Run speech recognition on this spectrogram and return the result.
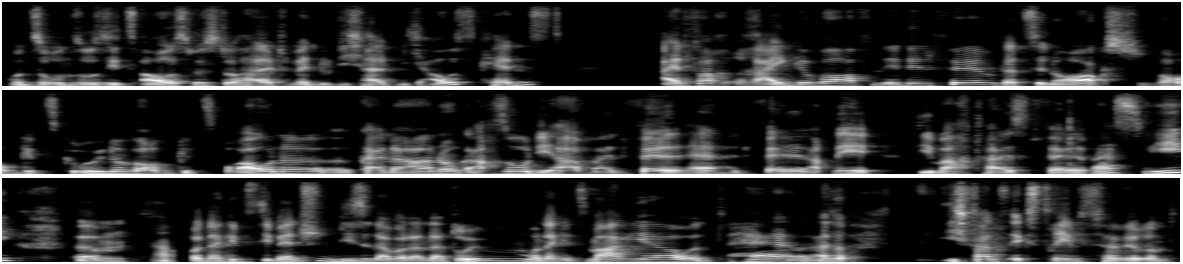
und so und so sieht's aus, wirst du halt, wenn du dich halt nicht auskennst, einfach reingeworfen in den Film. Das sind Orks. Warum gibt's Grüne? Warum gibt's Braune? Keine Ahnung. Ach so, die haben ein Fell. Hä? Ein Fell? Ach nee, die Macht heißt Fell. Was? Wie? Ähm, ja. Und dann gibt's die Menschen, die sind aber dann da drüben und dann gibt's Magier und hä? Also ich fand's extremst verwirrend.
